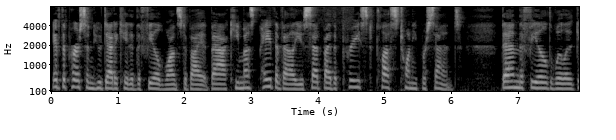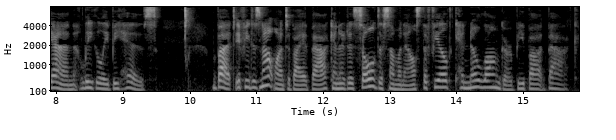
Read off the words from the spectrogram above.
If the person who dedicated the field wants to buy it back, he must pay the value set by the priest plus 20%. Then the field will again legally be his. But if he does not want to buy it back and it is sold to someone else, the field can no longer be bought back.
